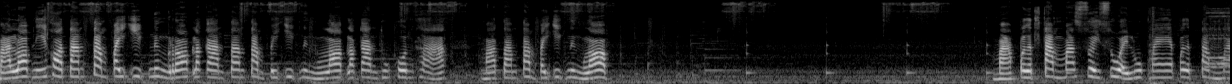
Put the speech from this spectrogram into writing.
มารอบนี้ขอตามต่ำไปอีกหนึ่งรอบละกันตามต่ำไปอีกหนึ่งรอบละกันทุกคนค่ะ มาตามต่ำไปอีกหนึ่งรอบ มาเปิดต่ำมาสวยๆลูกแม่ เปิดต่ำมา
